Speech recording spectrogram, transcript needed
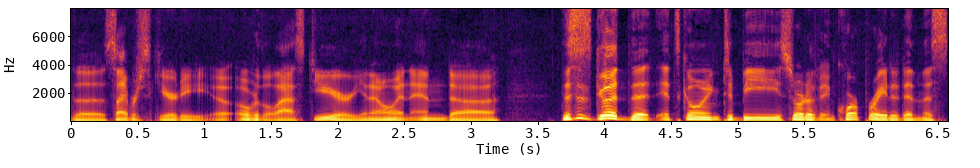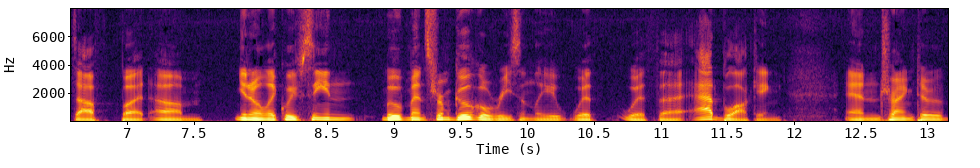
the cybersecurity uh, over the last year, you know, and and uh, this is good that it's going to be sort of incorporated in this stuff, but um, you know, like we've seen movements from Google recently with with uh, ad blocking and trying to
